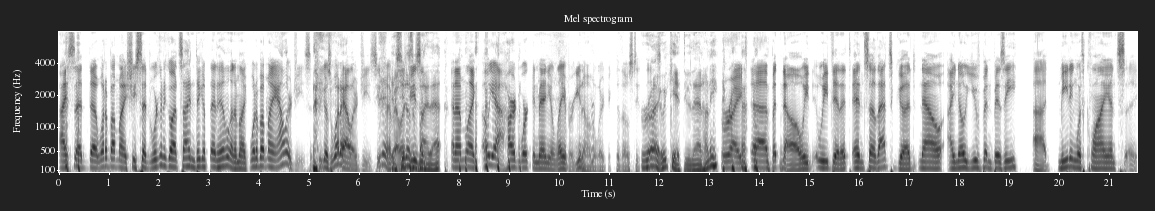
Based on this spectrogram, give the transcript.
I said, uh, "What about my?" She said, "We're going to go outside and dig up that hill." And I'm like, "What about my allergies?" And she goes, "What allergies? You don't have yeah, allergies." She doesn't buy and, that. And I'm like, "Oh yeah, hard work and manual labor. You know, I'm allergic to those two." Things. Right. We can't do that, honey. right. Uh, but no, we we did it, and so that's good. Now I know you've been busy uh, meeting with clients, uh,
